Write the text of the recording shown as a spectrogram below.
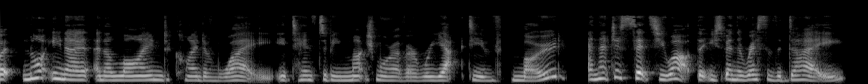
But not in a, an aligned kind of way. It tends to be much more of a reactive mode. And that just sets you up that you spend the rest of the day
